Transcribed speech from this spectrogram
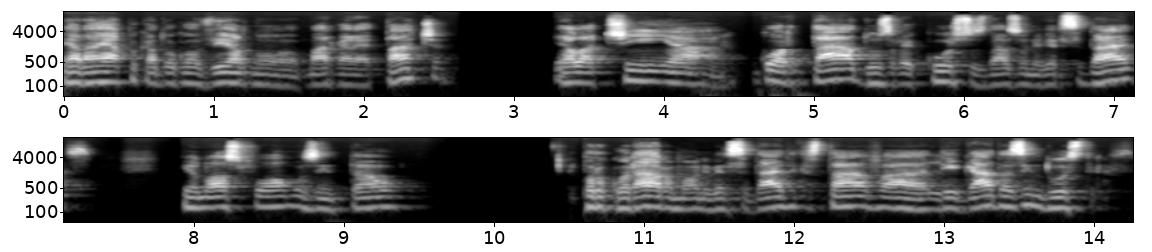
era a época do governo Margaret Thatcher, ela tinha cortado os recursos das universidades e nós fomos, então, procurar uma universidade que estava ligada às indústrias.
